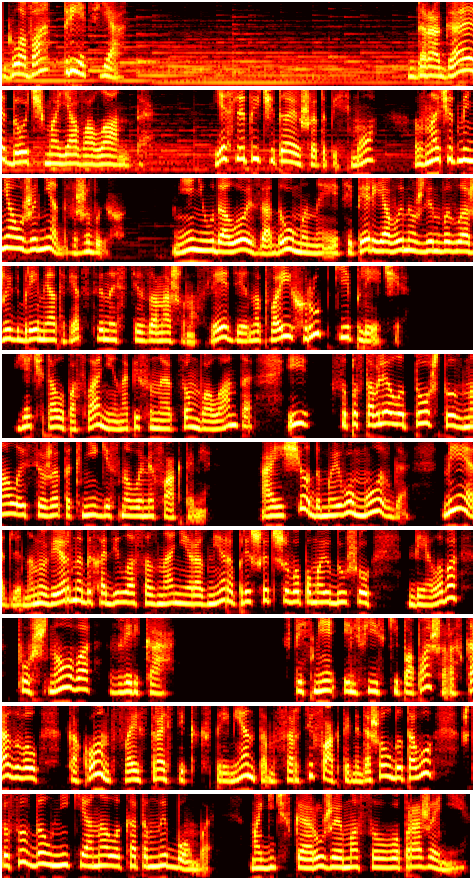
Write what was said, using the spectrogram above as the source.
Глава третья Дорогая дочь моя Валанта, если ты читаешь это письмо, значит, меня уже нет в живых. Мне не удалось задуманное, и теперь я вынужден возложить бремя ответственности за наше наследие на твои хрупкие плечи. Я читала послание, написанное отцом Валанта, и сопоставляла то, что знала из сюжета книги с новыми фактами. А еще до моего мозга медленно, но верно доходило осознание размера пришедшего по мою душу белого пушного зверька. В письме эльфийский папаша рассказывал, как он в своей страсти к экспериментам с артефактами дошел до того, что создал некий аналог атомной бомбы, магическое оружие массового поражения.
